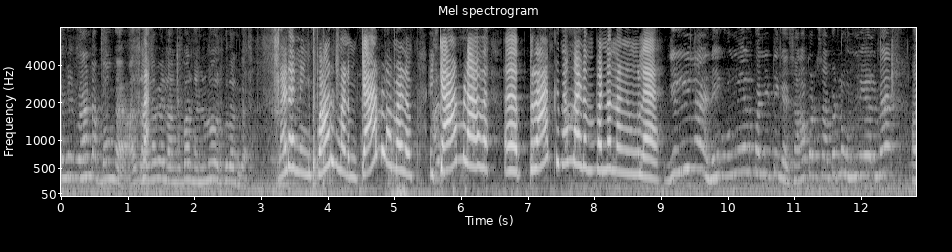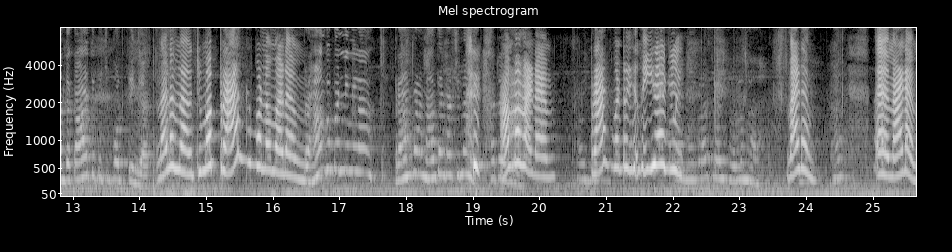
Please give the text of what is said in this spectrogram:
எங்களுக்கு வேண்டாம் போங்க. அது நல்லாவே இல்லை. அங்கே பாருங்க இன்னும் இருக்குது அங்கே. மேடம் இங்க பாருங்க மேடம் கேமரா மேடம். கேமராவை பிராங்க் தான் மேடம் பண்ணாங்க உங்களை. இல்ல நீங்க உண்மையால பண்ணிட்டீங்க. சாப்பாடு சாப்பாட்டுல உண்மையாலுமே அந்த காயத்தை பிடிச்சி போட்டுட்டீங்க. மேடம் நான் சும்மா பிராங்க் பண்ணோம் மேடம். ப்ராங்க் பண்ணீங்களா? ப்ராங்க் பண்ண நான் தான் கிடைச்சுனா? ஆமா மேடம். பிராங்க் நீங்களே நீங்களா சரி சொல்லுங்க. மேடம் மேடம்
